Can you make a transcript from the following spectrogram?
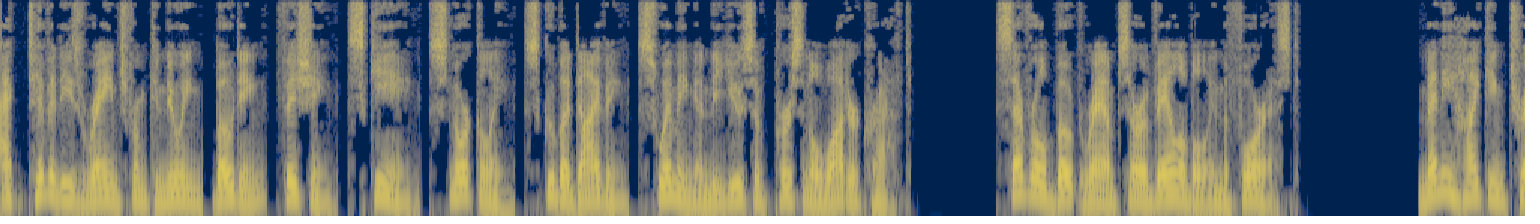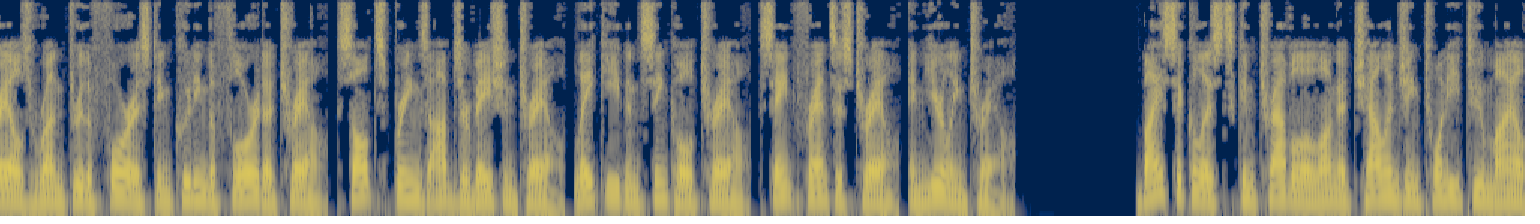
Activities range from canoeing, boating, fishing, skiing, snorkeling, scuba diving, swimming and the use of personal watercraft. Several boat ramps are available in the forest. Many hiking trails run through the forest including the Florida Trail, Salt Springs Observation Trail, Lake Eaton Sinkhole Trail, St. Francis Trail, and Yearling Trail. Bicyclists can travel along a challenging 22-mile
